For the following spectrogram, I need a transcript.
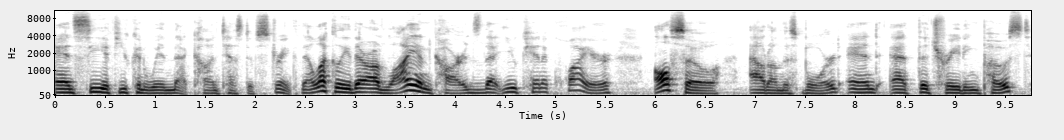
and see if you can win that contest of strength. Now, luckily, there are lion cards that you can acquire also out on this board and at the trading post.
